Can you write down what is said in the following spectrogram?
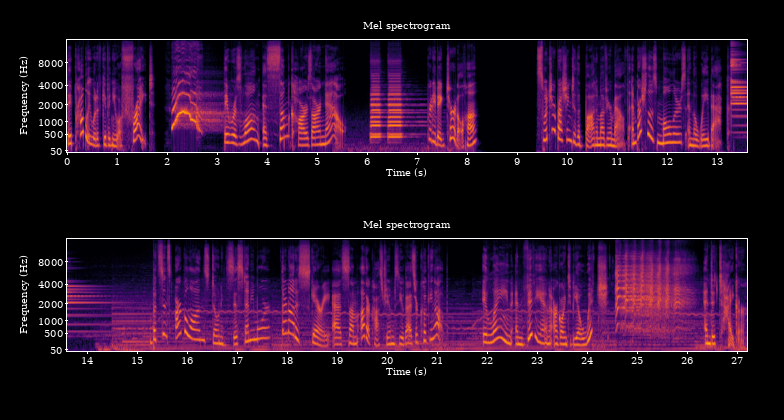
they probably would have given you a fright. Ah! They were as long as some cars are now. Pretty big turtle, huh? Switch your brushing to the bottom of your mouth and brush those molars in the way back. But since Archelons don't exist anymore, they're not as scary as some other costumes you guys are cooking up. Elaine and Vivian are going to be a witch and a tiger.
